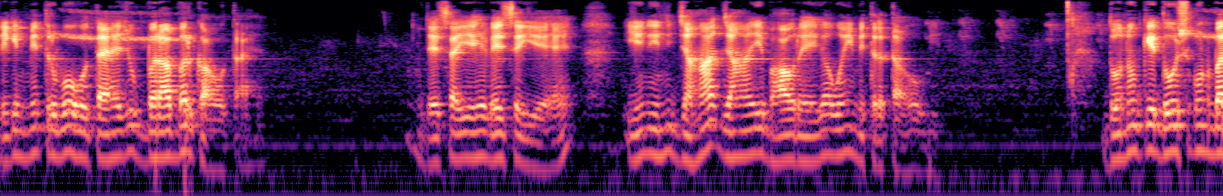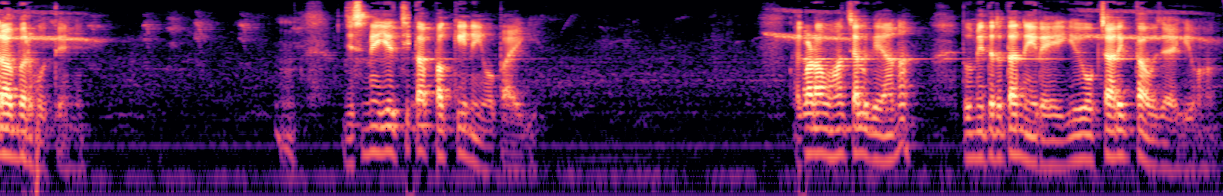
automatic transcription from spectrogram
लेकिन मित्र वो होता है जो बराबर का होता है। जैसा ये है, वैसे ये है। ये जहाँ जहाँ ये भाव रहेगा, वही मित्रता होगी। दोनों के दोष गुण बराबर होते हैं। जिसमें ये चिता पक्की नहीं हो पाएगी। बड़ा वहाँ चल गया ना तो मित्रता नहीं रहेगी औपचारिकता हो जाएगी वहाँ।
